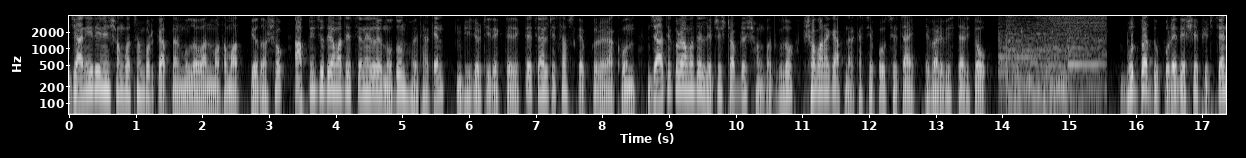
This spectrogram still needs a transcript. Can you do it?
জানিয়ে দিন এই সংবাদ সম্পর্কে আপনার মূল্যবান মতামত। প্রিয় দর্শক, আপনি যদি আমাদের চ্যানেলে নতুন হয়ে থাকেন, ভিডিওটি দেখতে দেখতে চ্যানেলটি সাবস্ক্রাইব করে রাখুন। যাতে করে আমাদের লেটেস্ট আপডেট সংবাদগুলো সবার আগে আপনার কাছে পৌঁছে যায়। এবারে বিস্তারিত। বুধবার দুপুরে দেশে ফিরছেন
